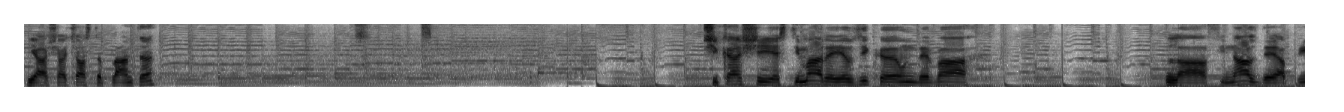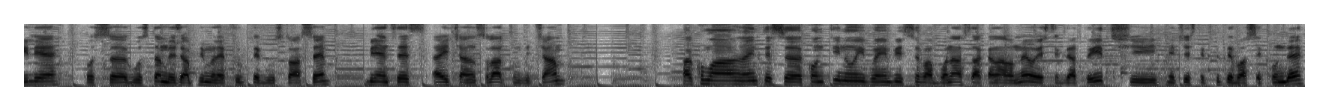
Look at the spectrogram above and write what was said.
Ia și această plantă. Și ca și estimare, eu zic că undeva la final de aprilie o să gustăm deja primele fructe gustoase. Bineînțeles, aici în solar, cum ziceam. Acum, înainte să continui, vă invit să vă abonați la canalul meu, este gratuit și necesită câteva secunde.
